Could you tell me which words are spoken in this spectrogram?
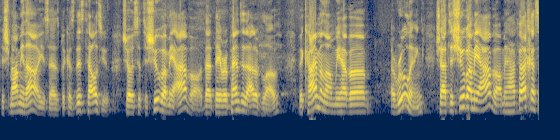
The Shema Milah, he says, because this tells you, shows to Teshuva mi'ava, that they repented out of love. V'kaimelam, we have a a ruling teshuva mi'ava mehafeches.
